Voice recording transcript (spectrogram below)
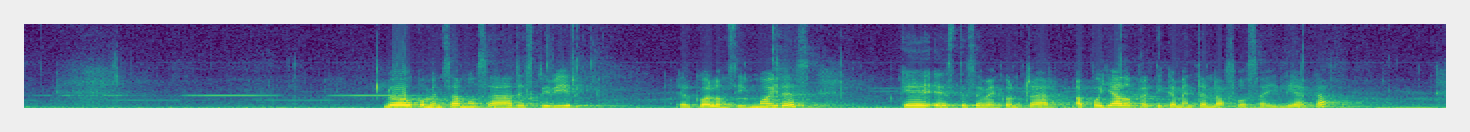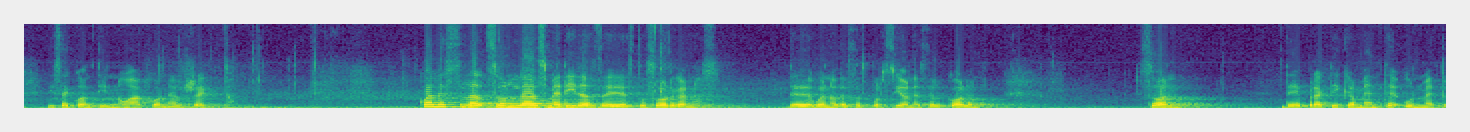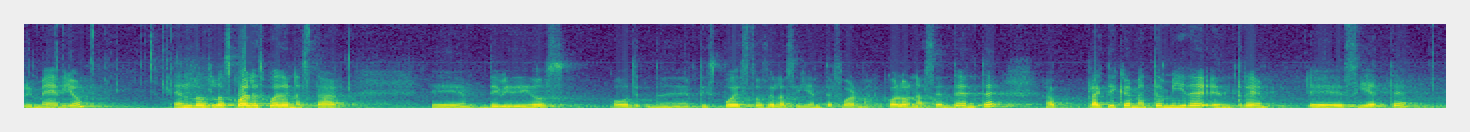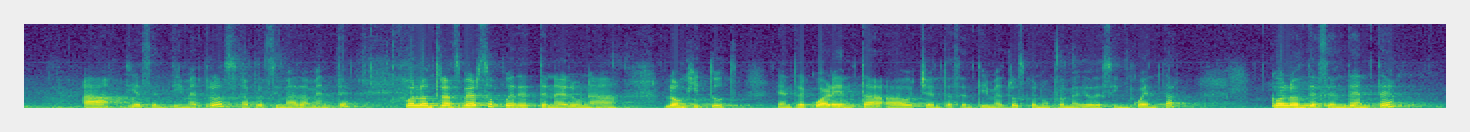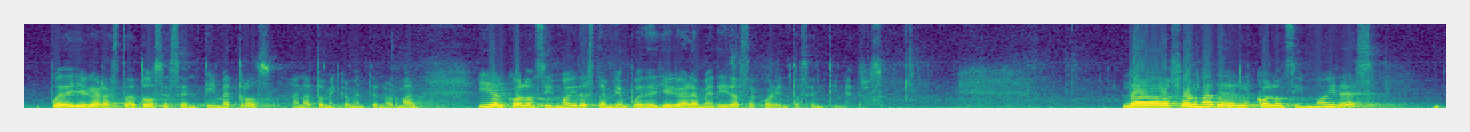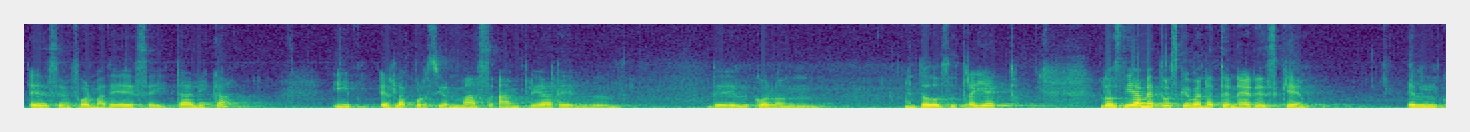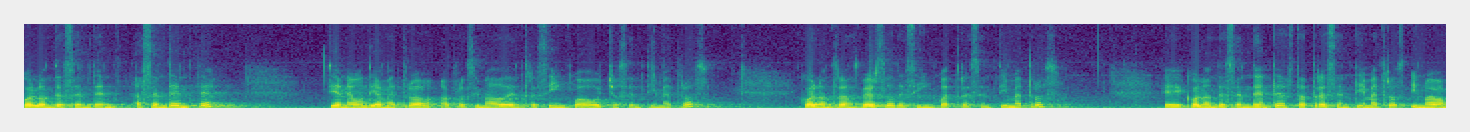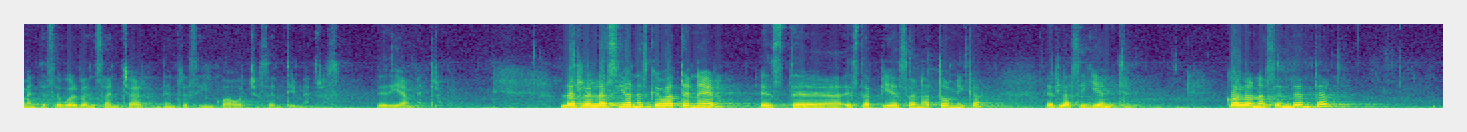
Luego comenzamos a describir el colon sigmoides, que este se va a encontrar apoyado prácticamente en la fosa ilíaca y se continúa con el recto. ¿Cuáles son las medidas de estos órganos? de, bueno, de estas porciones del colon son de prácticamente un metro y medio, en los, los cuales pueden estar eh, divididos o eh, dispuestos de la siguiente forma. Colon ascendente prácticamente mide entre 7 eh, a 10 centímetros aproximadamente. Colon transverso puede tener una longitud entre 40 a 80 centímetros con un promedio de 50. Colon descendente puede llegar hasta 12 centímetros anatómicamente normal y el colon sigmoides también puede llegar a medidas a 40 centímetros. La forma del colon sigmoides es en forma de S itálica y es la porción más amplia del, del colon en todo su trayecto. Los diámetros que van a tener es que el colon ascendente tiene un diámetro aproximado de entre 5 a 8 centímetros, colon transverso de 5 a 3 centímetros, eh, colon descendente hasta 3 centímetros y nuevamente se vuelve a ensanchar de entre 5 a 8 centímetros de diámetro. Las relaciones que va a tener este, esta pieza anatómica es la siguiente. Colon ascendente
